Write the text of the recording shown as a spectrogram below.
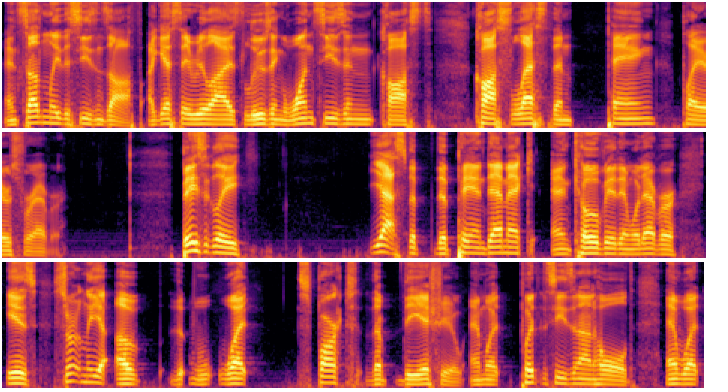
And suddenly the season's off. I guess they realized losing one season costs costs less than paying players forever. Basically, yes, the the pandemic and COVID and whatever is certainly a, the, what sparked the the issue and what put the season on hold and what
